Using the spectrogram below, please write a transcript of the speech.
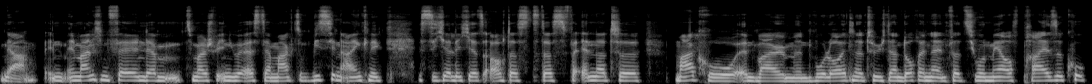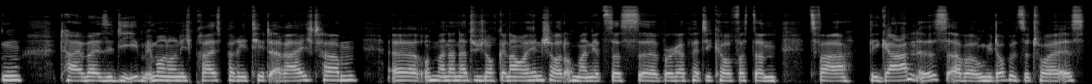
ja, in, in manchen Fällen, der zum Beispiel in US der Markt so ein bisschen einknickt, ist sicherlich jetzt auch das, das veränderte Makro-Environment, wo Leute natürlich dann doch in der Inflation mehr auf Preise gucken, teilweise die eben immer noch nicht Preisparität erreicht haben äh, und man dann natürlich noch genauer hinschaut, ob man jetzt das äh, Burger Patty kauft, was dann zwar vegan ist, aber irgendwie doppelt so teuer ist,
